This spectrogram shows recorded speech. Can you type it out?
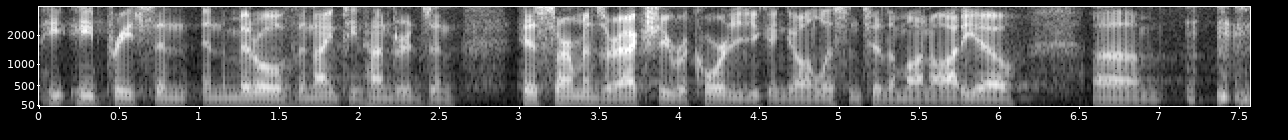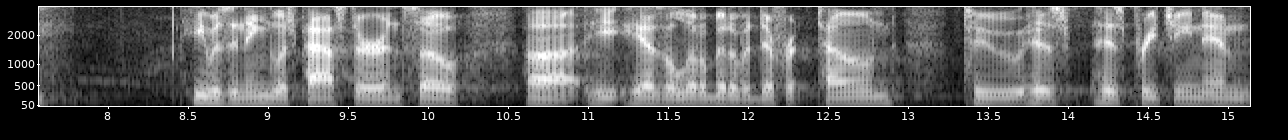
he, he preached in, in the middle of the 1900s, and his sermons are actually recorded. You can go and listen to them on audio. Um, he was an English pastor, and so uh, he, he has a little bit of a different tone to his, his preaching, and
